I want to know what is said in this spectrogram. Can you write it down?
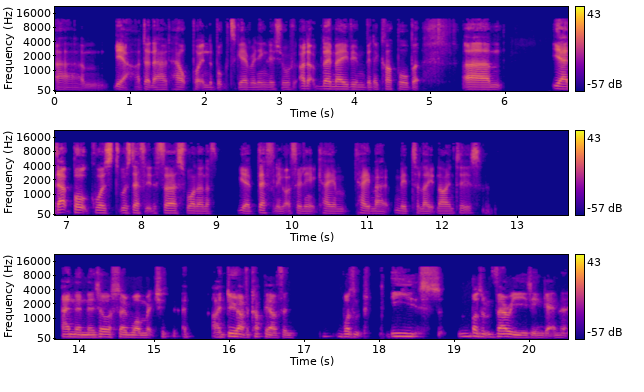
um, yeah, I don't know how to help putting the book together in English, or there may have even been a couple, but um, yeah, that book was was definitely the first one, and I, yeah, definitely got a feeling it came came out mid to late nineties. And then there's also one which I do have a copy of, and wasn't easy, wasn't very easy in getting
